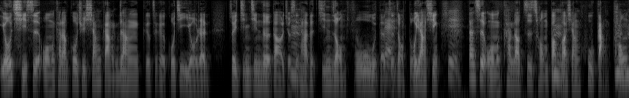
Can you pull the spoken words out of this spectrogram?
尤其是我们看到过去香港让个这个国际友人最津津乐道的就是它的金融服务的这种多样性，是。但是我们看到，自从包括像沪港通，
